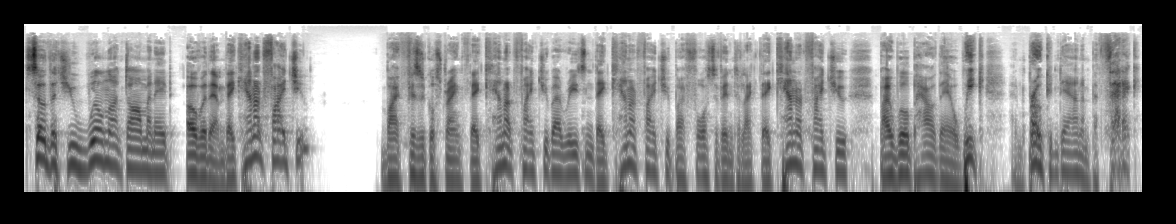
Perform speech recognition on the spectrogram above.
so that you will not dominate over them. They cannot fight you by physical strength. They cannot fight you by reason. They cannot fight you by force of intellect. They cannot fight you by willpower. They are weak and broken down and pathetic.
